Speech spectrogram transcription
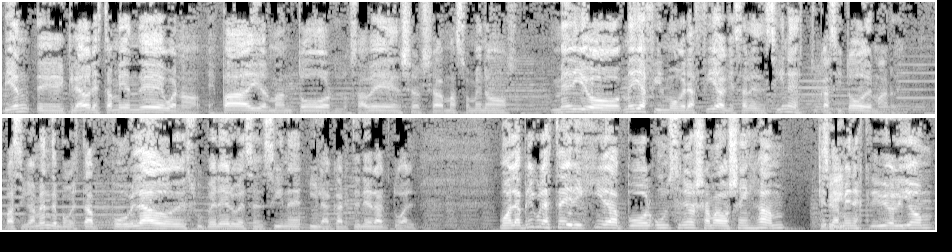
Bien, eh, creadores también de, bueno, Spider-Man, Thor, los Avengers, ya más o menos medio media filmografía que sale en cine es casi todo de Marvel. Básicamente porque está poblado de superhéroes el cine y la cartelera actual. Bueno, la película está dirigida por un señor llamado James Hamm, que Sí. también escribió el guion.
